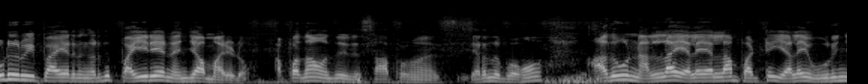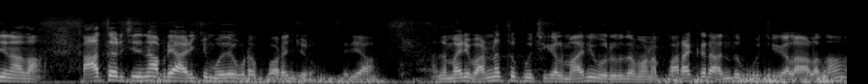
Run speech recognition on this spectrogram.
ஊடுருவி பாயிறதுங்கிறது பயிரே நஞ்சாக மாறிடும். அப்போ தான் வந்து இது சாப்பிடும் இறந்து போகும். அதுவும் நல்லா இலையெல்லாம் பட்டு இலையை உறிஞ்சினா தான் காற்றடிச்சதுன்னா அப்படியே அடிக்கும் போதே கூட குறைஞ்சிரும் சரியா? அந்த மாதிரி வண்ணத்து பூச்சிகள் மாதிரி ஒரு விதமான பறக்கிற அந்து பூச்சிகளால் தான்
